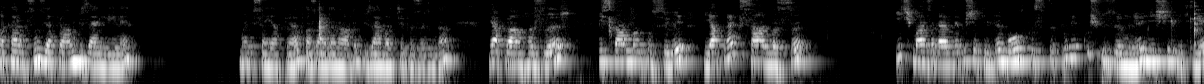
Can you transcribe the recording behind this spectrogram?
Bakar mısınız yaprağın güzelliğine? Manisa yaprağı pazardan aldım. Güzelbahçe pazarından. Yaprağım hazır. İstanbul usulü yaprak sarması. İç malzemem de bu şekilde bol fıstıklı ve kuş üzümlü, yeşillikli.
